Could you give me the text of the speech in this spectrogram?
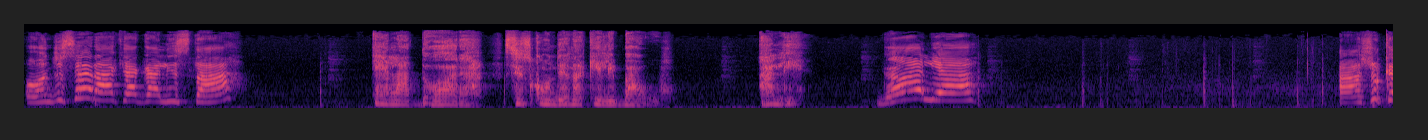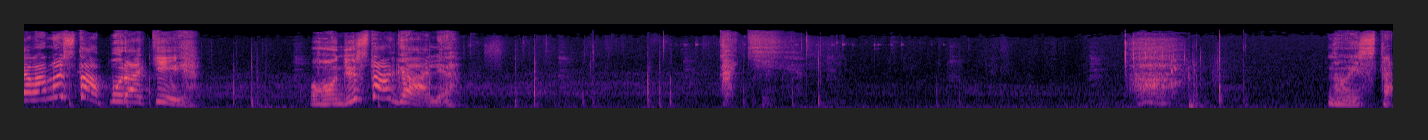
Onde será que a Gali está? Ela adora se esconder naquele baú. Ali. Galha! Acho que ela não está por aqui. Onde está a Galha? Não está.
